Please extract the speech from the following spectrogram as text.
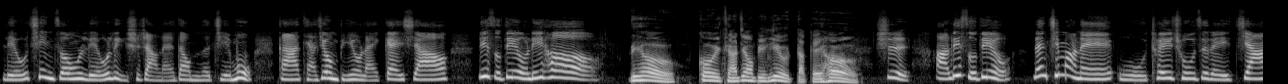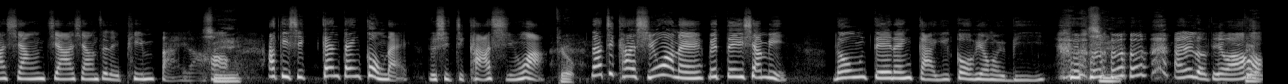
刘庆宗刘理事长来到我们的节目，跟听众朋友来介绍。李所长你好，你好，各位听众朋友大家好。是啊，李所长。咱即满呢，有推出这类家乡家乡这类品牌啦，哈。啊，其实简单讲来，就是一卡箱啊。那一卡箱啊呢，要带什么？拢带咱家己故乡的味。是。安尼就对啊，吼。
